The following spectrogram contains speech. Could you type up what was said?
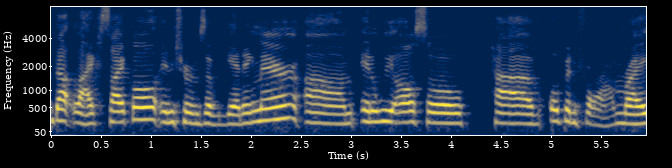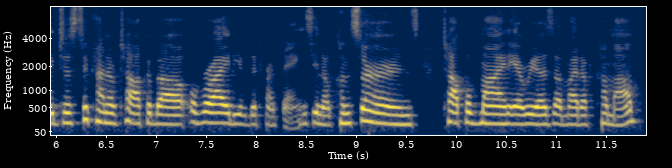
that life cycle in terms of getting there? Um, and we also have open forum, right? Just to kind of talk about a variety of different things, you know, concerns, top of mind areas that might have come up.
